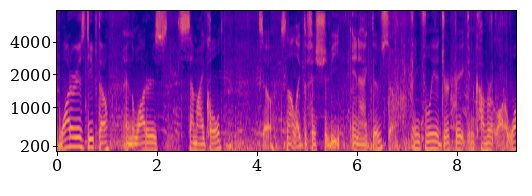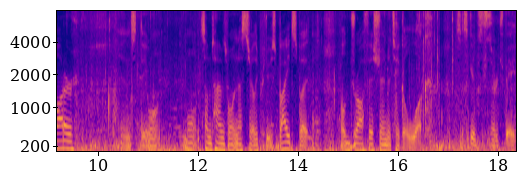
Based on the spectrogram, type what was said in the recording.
The water is deep though, and the water is semi cold. So it's not like the fish should be inactive. So thankfully a jerk bait can cover a lot of water and they won't won't sometimes won't necessarily produce bites, but they'll draw fish in to take a look. So it's a good search bait.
